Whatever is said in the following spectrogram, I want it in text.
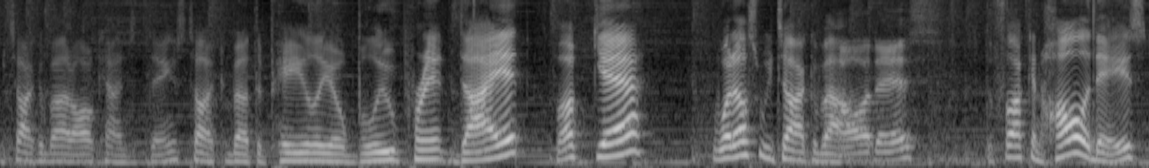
We talk about all kinds of things. Talk about the paleo blueprint diet. Fuck yeah. What else we talk about? Holidays. the fucking holidays.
